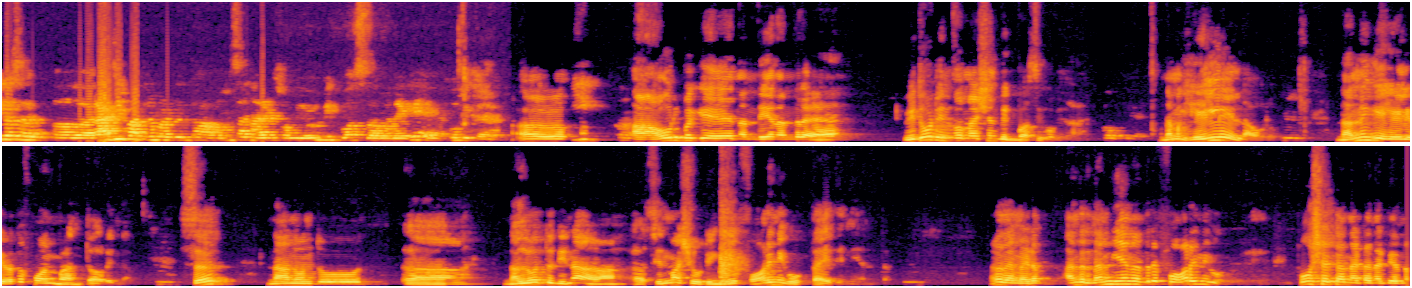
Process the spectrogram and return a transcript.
ಈಗ ಸರ್ ರಾಜಿ ಪಾತ್ರ ಮಾಡಿದಂತಹ ಸ್ವಾಮಿ ಅವರು ಬಿಗ್ ಬಾಸ್ ಮನೆಗೆ ಹೋಗಿದ್ದಾರೆ. ಅವ್ರ ಬಗ್ಗೆ ನಂದೇನಂದ್ರೆ ವಿದೌಟ್ ಇನ್ಫಾರ್ಮೇಶನ್ ಬಿಗ್ ಬಾಸ್ಗೆ ಹೋಗಿದ್ದಾರೆ. ನಮ್ಗೆ ಹೇಳಲೇ ಇಲ್ಲ ಅವರು. ನನಗೆ ಹೇಳಿರೋದು ಫೋನ್ ಮಾಡಂತ ಅವರಿಂದ ಸರ್ ನಾನೊಂದು ನಲ್ವತ್ತು ದಿನ ಸಿನಿಮಾ ಶೂಟಿಂಗ್ಗೆ ಫಾರಿನಿಗೆ ಹೋಗ್ತಾ ಇದ್ದೀನಿ ಅಂತ. ಹೌದಾ ಮೇಡಮ್ ಅಂದ್ರೆ ನಮ್ಗೆ ಏನಂದ್ರೆ ಫಾರಿನಿಗೆ ಪೋಷಕ ನಟ ನಟಿಯನ್ನ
